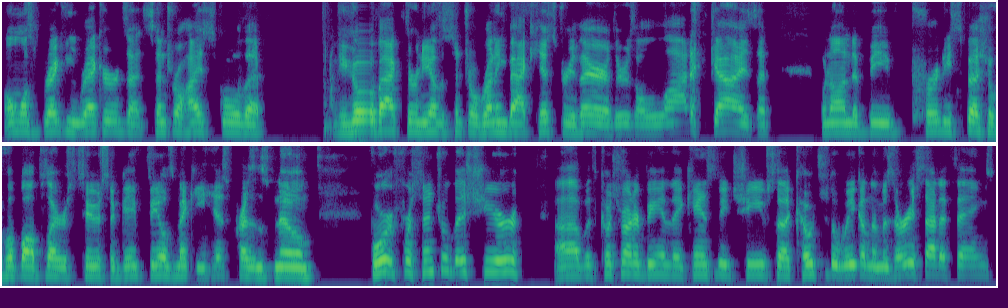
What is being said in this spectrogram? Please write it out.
almost breaking records at Central High School. That if you go back through any other Central running back history, there, there's a lot of guys that went on to be pretty special football players too. So Gabe Fields making his presence known for for Central this year, uh, with Coach Ryder being the Kansas City Chiefs uh, Coach of the Week on the Missouri side of things.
